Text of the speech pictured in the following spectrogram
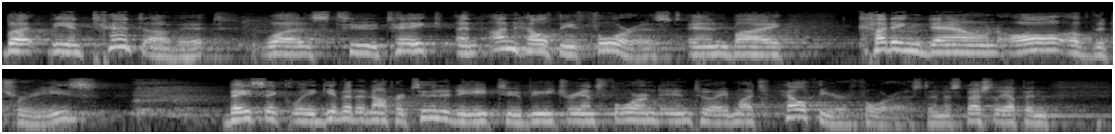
But the intent of it was to take an unhealthy forest and by cutting down all of the trees, basically give it an opportunity to be transformed into a much healthier forest. And especially up in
